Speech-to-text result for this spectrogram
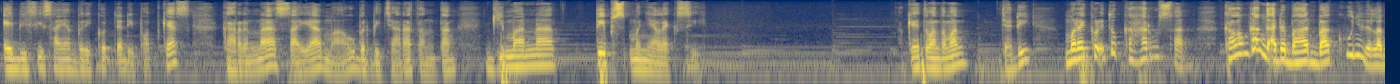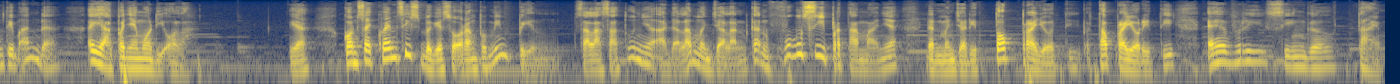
edisi saya berikutnya di podcast karena saya mau berbicara tentang gimana tips menyeleksi. Oke teman-teman, jadi Merekrut itu keharusan. Kalau enggak nggak ada bahan bakunya dalam tim Anda, eh ya apanya yang mau diolah? Ya, konsekuensi sebagai seorang pemimpin salah satunya adalah menjalankan fungsi pertamanya dan menjadi top priority top priority every single time.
